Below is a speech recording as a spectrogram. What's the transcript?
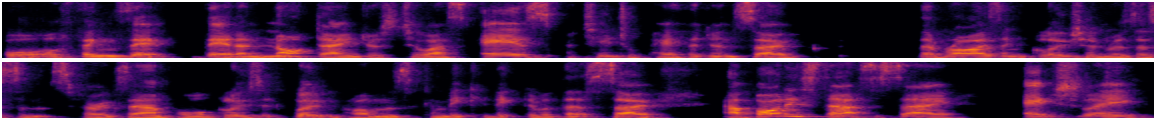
or, or things that that are not dangerous to us as potential pathogens. So the rise in gluten resistance, for example, or gluten, gluten problems can be connected with this. So our body starts to say, actually,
